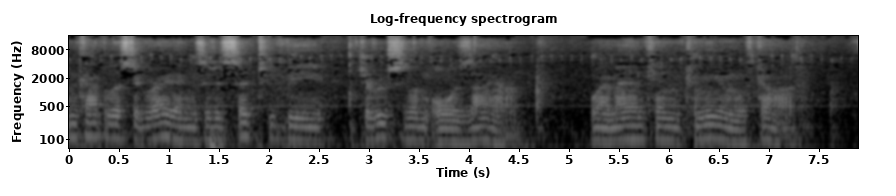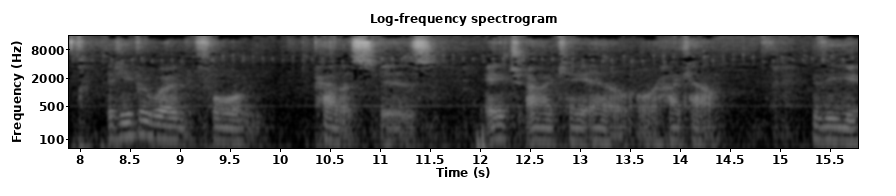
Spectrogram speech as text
In Kabbalistic writings, it is said to be Jerusalem or Zion, where man can commune with God. The Hebrew word for palace is H-I-K-L, or Haikal. The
